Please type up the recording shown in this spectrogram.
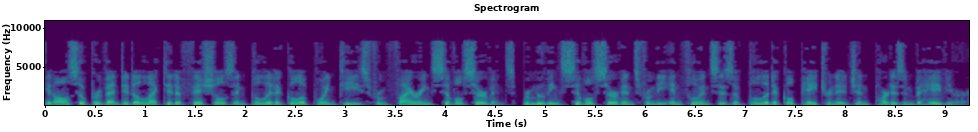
It also prevented elected officials and political appointees from firing civil servants, removing civil servants from the influences of political patronage and partisan behavior.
